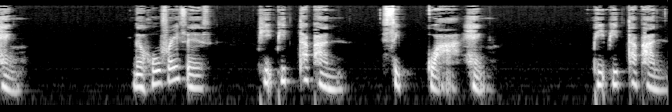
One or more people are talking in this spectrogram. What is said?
แห่ง the whole phrase is พิพิธภัณฑ์10กว่าแห่งพิพิธภัณฑ์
